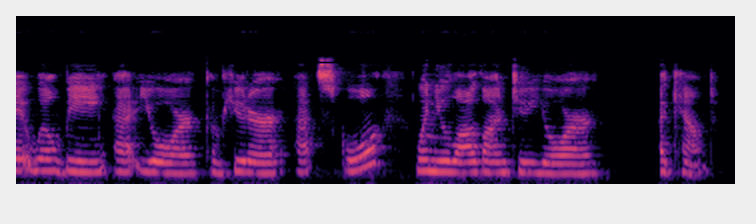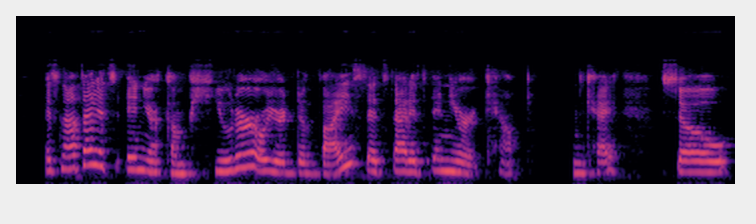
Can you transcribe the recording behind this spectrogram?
it will be at your computer at school when you log on to your account. It's not that it's in your computer or your device, it's that it's in your account, okay? So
